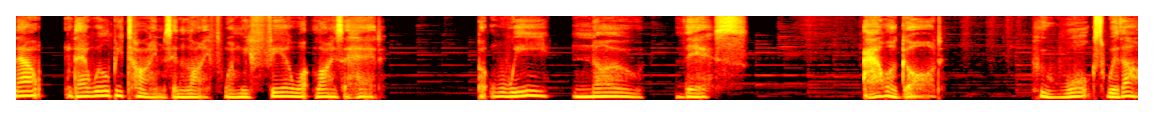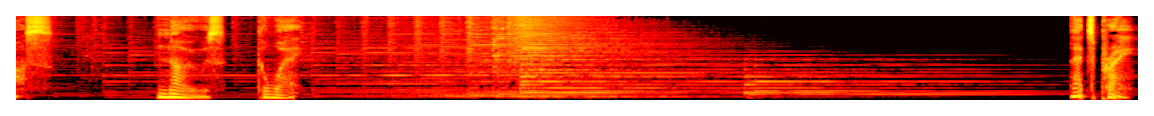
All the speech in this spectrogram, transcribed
Now, there will be times in life when we fear what lies ahead, but we know this. Our God, who walks with us, knows the way. Let's pray.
